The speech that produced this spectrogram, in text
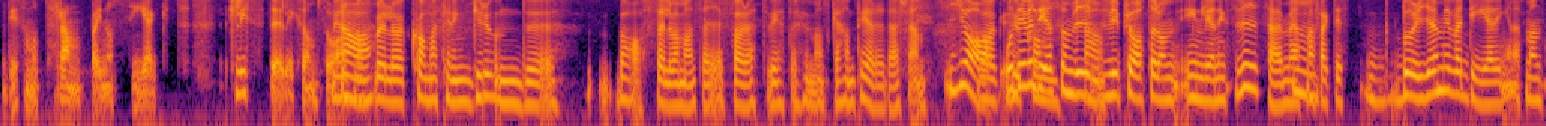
det är som att trampa i något segt klister. Liksom, så. Men att man skulle komma till en grund bas, eller vad man säger, för att veta hur man ska hantera det där sen. Ja, Vad- och det är väl kom- det som vi, ja. vi pratade om inledningsvis här med Mm. att man faktiskt börjar med värderingen, att man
